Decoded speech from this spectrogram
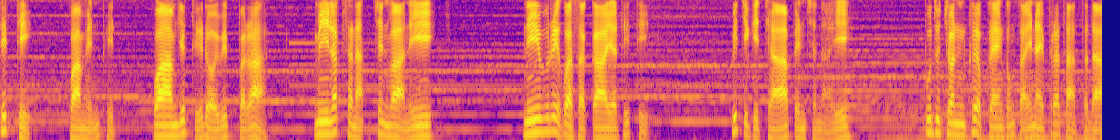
ทิฏฐิ ความเห็นผิด ความยึดถือโดยวิปราช มีลักษณะเช่นว่านี้ นี้เรียกว่าสกายทิฏฐิ วิจิกิจฉาเป็นไฉนปุถุชนเคลือบแคลงสงสัยในพระศาสดา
